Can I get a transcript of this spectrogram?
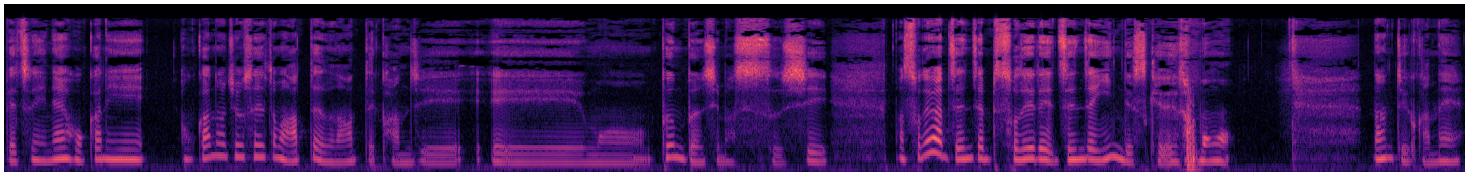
別にね、他に、他の女性とも会ってるなって感じ、えー、もう、プンプンしますし、まあそれは全然、それで全然いいんですけれども、なんていうかね、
